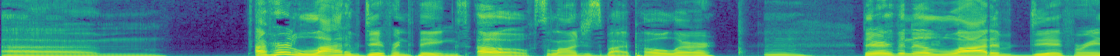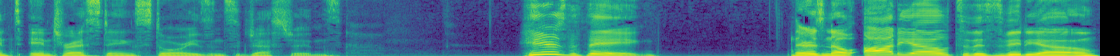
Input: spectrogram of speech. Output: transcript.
Um, I've heard a lot of different things. Oh, Solange is bipolar. There have been a lot of different interesting stories and suggestions. Here's the thing there's no audio to this video.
